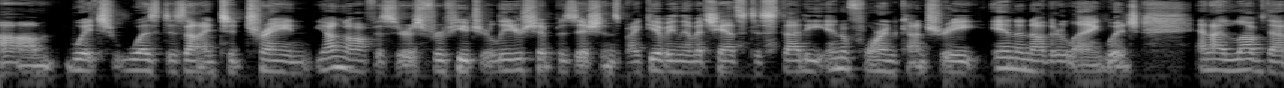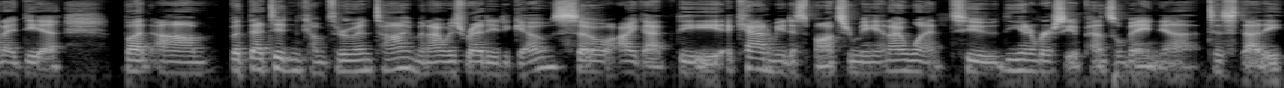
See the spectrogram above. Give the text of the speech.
um, which was designed to train young officers for future leadership positions by giving them a chance to study in a foreign country in another language. And I loved that idea. But um, but that didn't come through in time, and I was ready to go. So I got the academy to sponsor me, and I went to the University of Pennsylvania to study.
